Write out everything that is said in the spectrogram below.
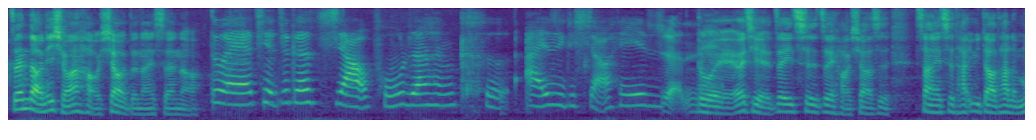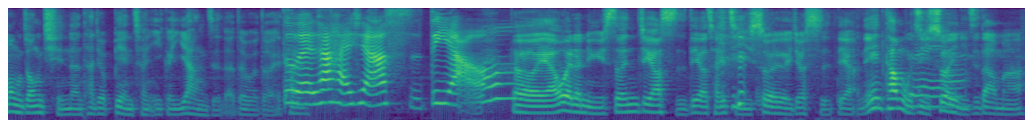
真的，你喜欢好笑的男生哦。对，而且这个小仆人很可爱，是一个小黑人。，对，而且这一次最好笑的是，上一次他遇到他的梦中情人，他就变成一个样子的，对不对？对，他还想要死掉哦。对呀、为了女生就要死掉，才几岁就死掉。诶，汤姆几岁？啊你知道吗？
